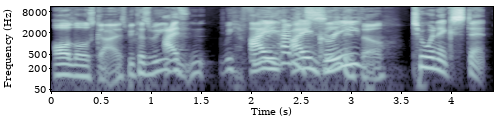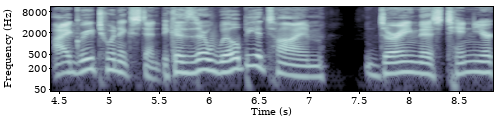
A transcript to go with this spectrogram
all those guys, because we I- we I- haven't I seen agree. it though. To an extent, I agree to an extent because there will be a time during this 10 year,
